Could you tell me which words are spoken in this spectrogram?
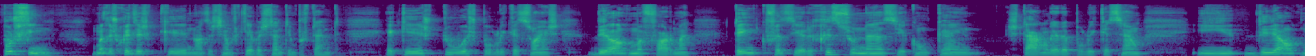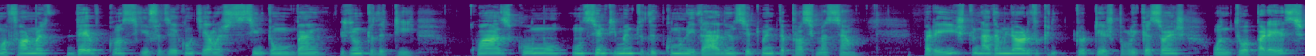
Por fim, uma das coisas que nós achamos que é bastante importante é que as tuas publicações, de alguma forma, têm que fazer ressonância com quem está a ler a publicação e, de alguma forma, deve conseguir fazer com que elas se sintam bem junto de ti, quase como um sentimento de comunidade e um sentimento de aproximação. Para isto, nada melhor do que tu teres publicações onde tu apareces,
